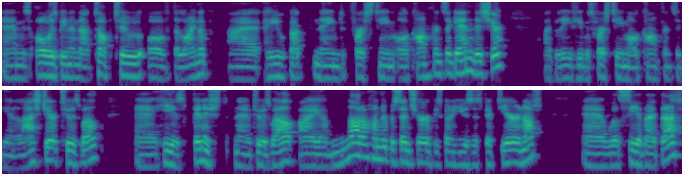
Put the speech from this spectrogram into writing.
um, has always been in that top two of the lineup. Uh, he got named first team all conference again this year. I believe he was first team all conference again last year too as well. Uh, he is finished now too as well. I am not 100% sure if he's going to use his fifth year or not. Uh, we'll see about that.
